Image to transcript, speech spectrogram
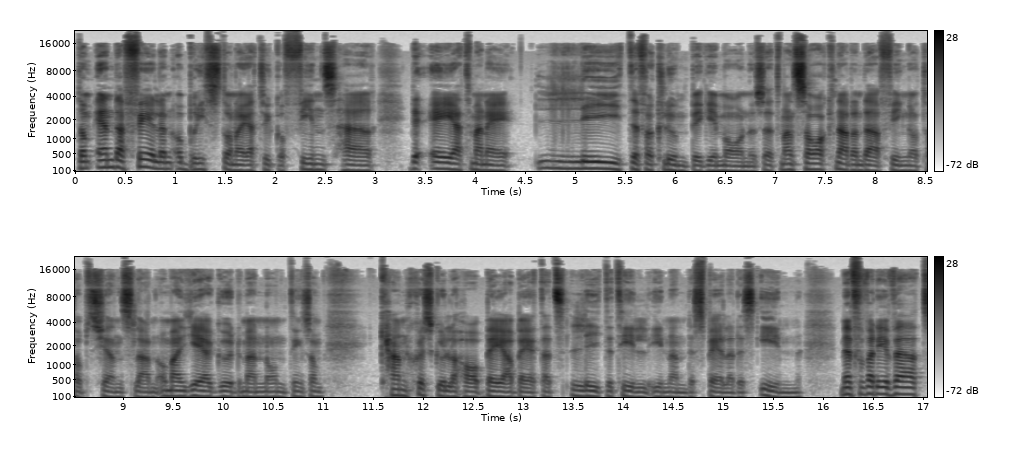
de enda felen och bristerna jag tycker finns här, det är att man är lite för klumpig i manuset. Man saknar den där fingertoppskänslan och man ger Goodman någonting som kanske skulle ha bearbetats lite till innan det spelades in. Men för vad det är värt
